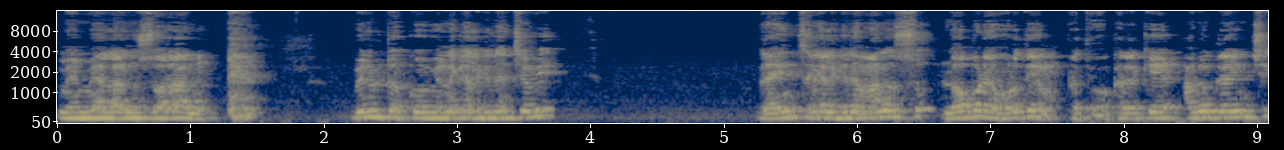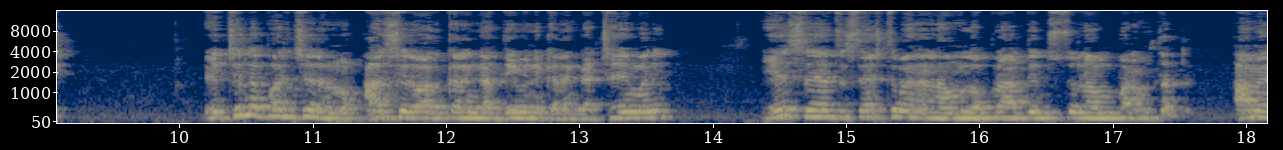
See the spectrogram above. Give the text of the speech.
మీ మేళను స్వరాన్ని వినుటకు వినగలిగిన చెవి గ్రహించగలిగిన మనస్సు లోపడే హృదయం ప్రతి ఒక్కరికి అనుగ్రహించి ఈ చిన్న పరిచయలను ఆశీర్వాదకరంగా దీవెనకరంగా చేయమని ఏ శ్రేయత శ్రేష్టమైన నామంలో ప్రార్థించుతున్నాం పరమ తండ్రి. ఆమె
